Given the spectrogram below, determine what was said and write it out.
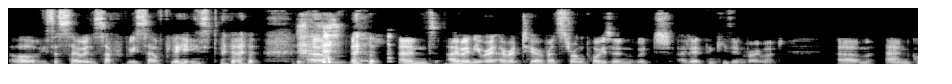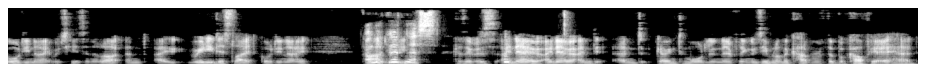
oh, he's just so insufferably self-pleased. um, and I've only read I read two. I've read Strong Poison, which I don't think he's in very much, um, and Gaudy Night, which he is in a lot. And I really disliked Gaudy Night. Oh my goodness. Because it was, I know, I know, and and going to Magdalen and everything it was even on the cover of the book copy I had,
